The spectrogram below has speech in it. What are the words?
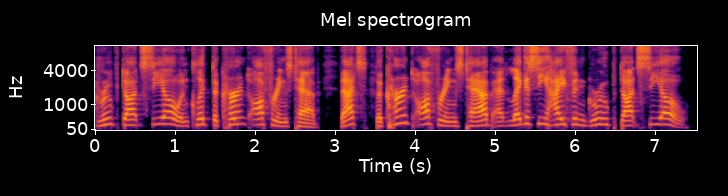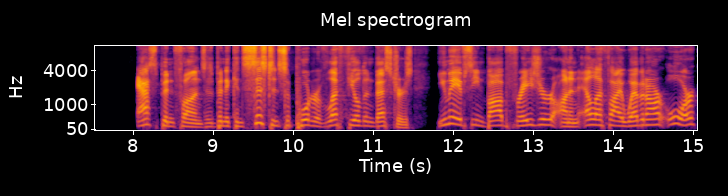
group.co and click the current offerings tab. That's the current offerings tab at legacy group.co. Aspen Funds has been a consistent supporter of left field investors. You may have seen Bob Frazier on an LFI webinar or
